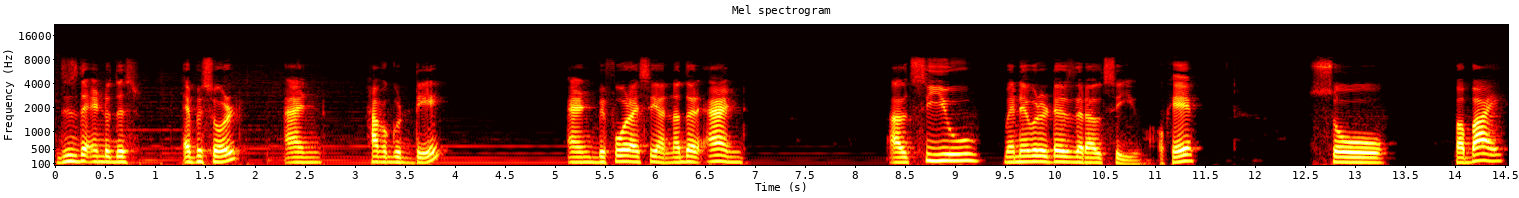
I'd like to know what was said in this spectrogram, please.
this is the end of this episode and have a good day. And before i say another and i'll see you whenever it is that i'll see you okay? So bye bye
